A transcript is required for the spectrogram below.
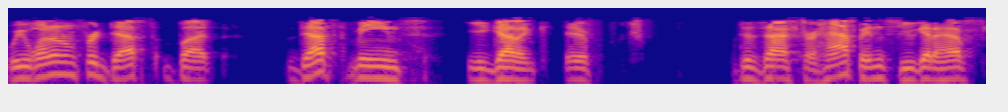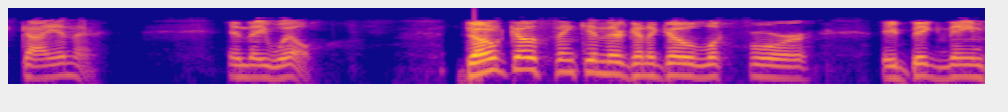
We wanted him for depth, but depth means you got to, if disaster happens, you got to have Sky in there. And they will. Don't go thinking they're going to go look for a big name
